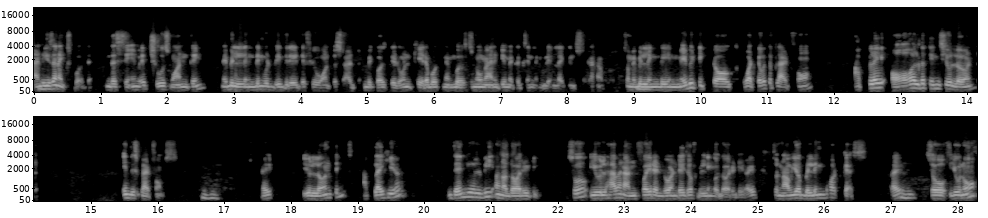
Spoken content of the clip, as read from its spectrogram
and he's an expert. In the same way choose one thing. Maybe linkedin would be great if you want to start because they don't care about numbers no vanity metrics in linkedin like instagram. So maybe Mhm. linkedin maybe tiktok whatever the platform apply all the things you learned in these platforms. Mhm. you learn things apply here then you will be an authority so you will have an unfair advantage of building authority right? So now you're building podcasts right? Mhm. so you know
